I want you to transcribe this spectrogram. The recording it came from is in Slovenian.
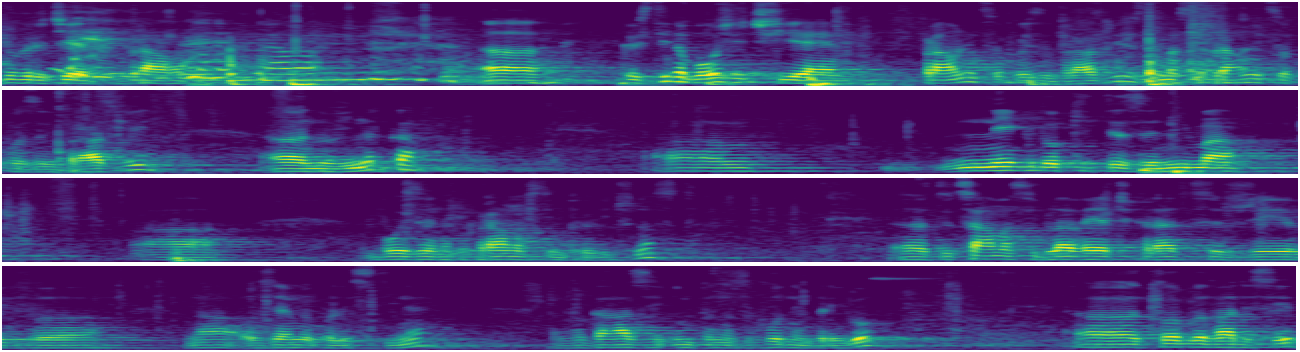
Dobar večer, bravo. bravo. Uh, Kristina Božič je pravnica po izobrazbi, oziroma se pravnica po izobrazbi, uh, novinarka. Um, nekdo, ki te zanima uh, boj za enakopravnost in pravičnost. Uh, tudi sama si bila večkrat že v, na ozemlju Palestine, v Gazi in pa na Zahodnem bregu. Uh, to je bilo 2010.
